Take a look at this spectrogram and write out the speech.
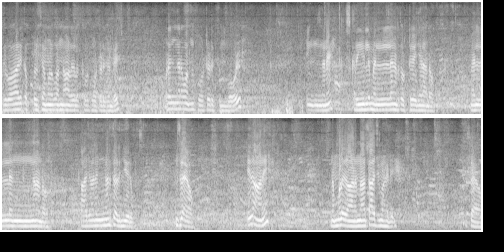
ഒരുപാട് കപ്പിൾസ് നമ്മൾ വന്ന ആളുകളൊക്കെ ഫോട്ടോ എടുക്കുന്നുണ്ട് ഇവിടെ ഇങ്ങനെ വന്ന് ഫോട്ടോ എടുക്കുമ്പോൾ ഇങ്ങനെ സ്ക്രീനിൽ മെല്ലെ ഇങ്ങനെ തൊട്ട് കഴിഞ്ഞാലുണ്ടോ? മെല്ലെ ഇങ്ങനെ ഉണ്ടോ താജ്മഹൽ ഇങ്ങനെ തെളിഞ്ഞു വരും. മനസ്സിലായോ? ഇതാണ് നമ്മൾ കാണുന്ന താജ്മഹൽ മനസ്സിലായോ?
